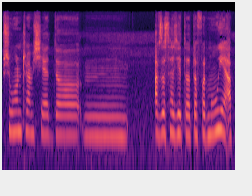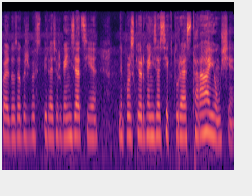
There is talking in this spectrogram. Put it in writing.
przyłączam się do mm, a w zasadzie to, to formułuje apel do tego, żeby wspierać organizacje, polskie organizacje, które starają się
